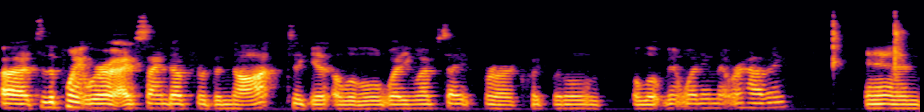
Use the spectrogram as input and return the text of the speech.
uh, to the point where I signed up for the Knot to get a little wedding website for our quick little elopement wedding that we're having. And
